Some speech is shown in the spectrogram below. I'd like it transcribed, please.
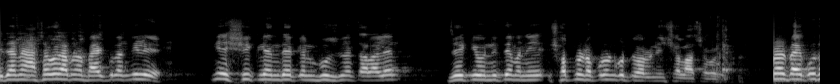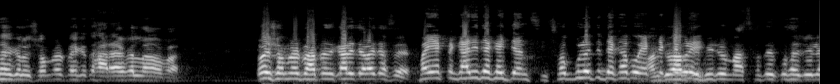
এই দামে আশা করি আপনার বাইকগুলো নিলে, নিয়ে শিখলেন, দেখলেন, বুঝলেন, চালালেন। যে কেউ নিতে মানে স্বপ্নটা পূরণ করতে পারবেন ইনশাল্লাহ, আশা করি। সম্রাট ভাই কোথায় গেল? সম্রাট ভাইকে তো হারায় ফেললাম আবার। ওই সম্রাট ভাই আপনাদের গাড়ি চালাইতেছে? ভাই একটা গাড়ি দেখাইতে আনছি। সবগুলোতে দেখাবো একটা তো একটা করে ভিডিওর মাঝখান কোথায় চলে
